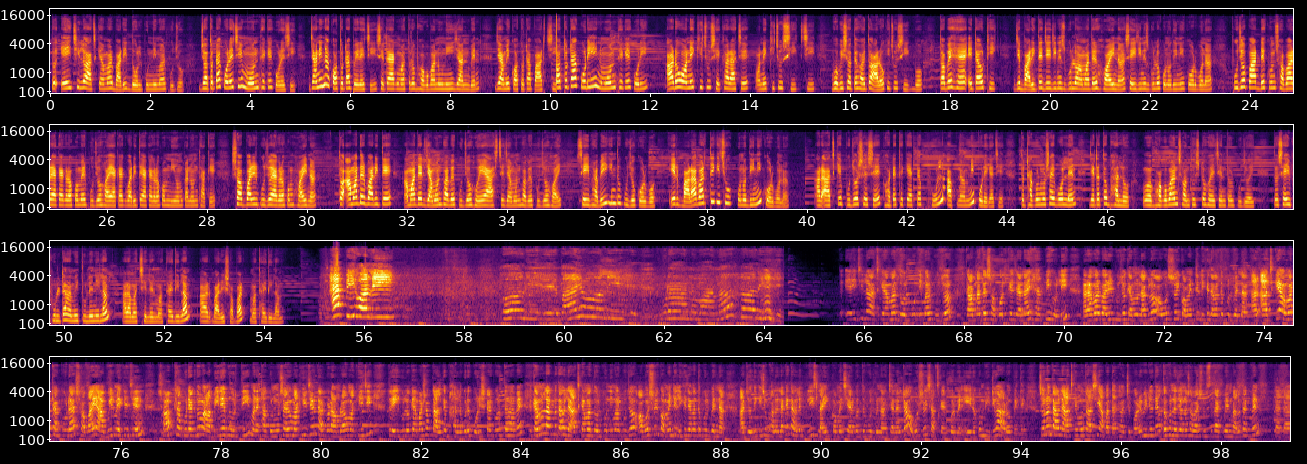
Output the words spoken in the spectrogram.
তো এই ছিল আজকে আমার বাড়ির দোল পূর্ণিমার পুজো যতটা করেছি, মন থেকে করেছি জানি না কতটা পেরেছি, সেটা একমাত্র ভগবান উনিই জানবেন যে আমি কতটা পারছি কতটা করি, মন থেকে করি আরও অনেক কিছু শেখার আছে, অনেক কিছু শিখছি, ভবিষ্যতে হয়তো আরও কিছু শিখব। তবে হ্যাঁ এটাও ঠিক যে বাড়িতে যে জিনিসগুলো আমাদের হয় না, সেই জিনিসগুলো কোনো দিনই করব না। পুজো পাঠ দেখুন, সবার এক এক রকমের পুজো হয়, এক এক বাড়িতে এক এক রকম নিয়মকানুন থাকে। সব বাড়ির পুজো একরকম হয় না। তো আমাদের বাড়িতে আমাদের যেমনভাবে পুজো হয়ে আসছে, যেমনভাবে পুজো হয়, সেইভাবেই কিন্তু পুজো করব। এর বাড়াবাড়তি কিছু কোনো দিনই করব না। আর আজকে পুজোর শেষে ঘটে থেকে একটা ফুল আপনা আপনি পড়ে গেছে। তো ঠাকুরমশাই বললেন, যেটা তো ভালো ভগবান সন্তুষ্ট হয়েছেন তোর পুজোয়। তো সেই ফুলটা আমি তুলে নিলাম আর আমার ছেলের মাথায় দিলাম আর বাড়ির সবার মাথায় দিলাম। হ্যাপি হোলি Holi ছিল আজকে আমার দোল পূর্ণিমার পুজো, তো আপনাদের সকলকে জানাই হ্যাপি হোলি আর আমার বাড়ির পুজো কেমন লাগল অবশ্যই কমেন্টে লিখে জানাতে ভুলবেন না। আর আজকে আমার ঠাকুরা সবাই আবির মেখেছেন, সব ঠাকুর একদম আবিরে ভর্তি মানে ঠাকুর মশাইও মাখিয়েছেন, তারপর আমরাও মাখিয়েছি। তো এইগুলোকে আবার সব কালকে ভালো করে পরিষ্কার করতে হবে। কেমন লাগল তাহলে আজকে আমার দোল পূর্ণিমার পুজো? অবশ্যই কমেন্টে লিখে জানাতে ভুলবেন না। আর যদি কিছু ভালো লাগে তাহলে প্লিজ লাইক কমেন্ট শেয়ার করতে ভুলবেন না। চ্যানেলটা অবশ্যই সাবস্ক্রাইব করবেন। এইরকম ভিডিও আরও পেতে। চলুন তাহলে আজকের মতো আসি। আবার দেখা হচ্ছে পরের ভিডিওতে। তখনের জন্য সবাই সুস্থ থাকবেন ভালো থাকবেন। টাটা।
